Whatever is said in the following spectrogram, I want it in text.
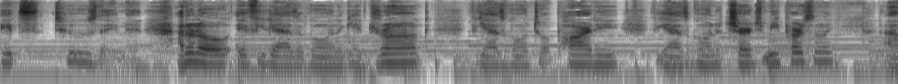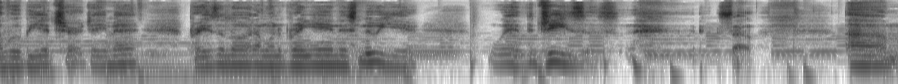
it's Tuesday, man. I don't know if you guys are going to get drunk, if you guys are going to a party, if you guys are going to church. Me personally, I will be at church. Amen. Praise the Lord. I want to bring in this new year with Jesus. so, um,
